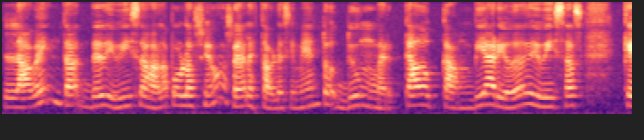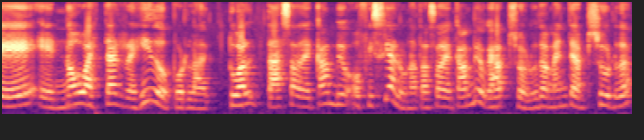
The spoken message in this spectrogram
la venta de divisas a la población, o sea, el establecimiento de un mercado cambiario de divisas que eh, no va a estar regido por la actual tasa de cambio oficial, una tasa de cambio que es absolutamente absurda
